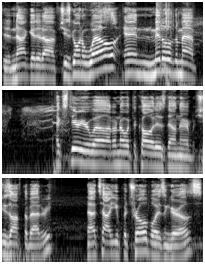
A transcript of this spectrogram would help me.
She did not get it off. She's going to well and middle of the map. Exterior well, I don't know what to call it is down there, but she's off the battery. That's how you patrol, boys and girls.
